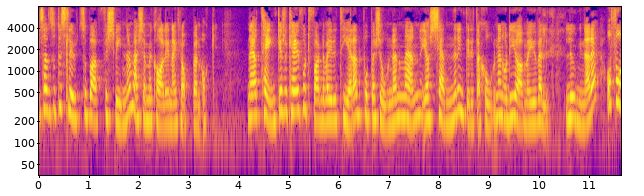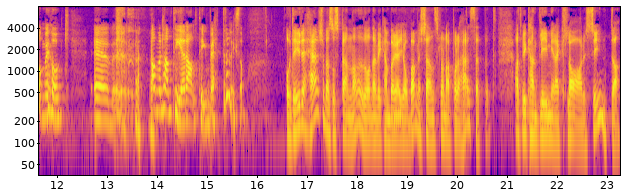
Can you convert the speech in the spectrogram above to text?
sen så till slut så bara försvinner de här kemikalierna i kroppen och när jag tänker så kan jag ju fortfarande vara irriterad på personen men jag känner inte irritationen och det gör mig ju väldigt lugnare och får mig att eh, ja, men hantera allting bättre liksom. Och det är ju det här som är så spännande då när vi kan börja mm. jobba med känslorna på det här sättet. Att vi kan bli mera klarsynta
